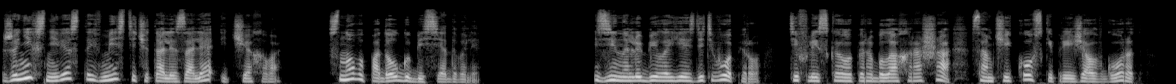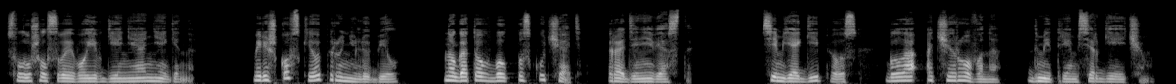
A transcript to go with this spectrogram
Жених с невестой вместе читали Золя и Чехова. Снова подолгу беседовали. Зина любила ездить в оперу. Тифлисская опера была хороша, сам Чайковский приезжал в город, слушал своего Евгения Онегина. Мережковский оперу не любил, но готов был поскучать ради невесты. Семья Гиппиус была очарована Дмитрием Сергеевичем.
